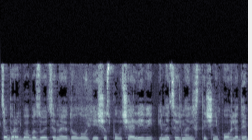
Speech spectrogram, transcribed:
Ця боротьба базується на ідеології, що сполучає ліві і націоналістичні погляди.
